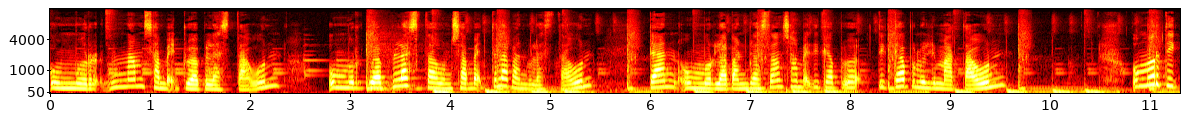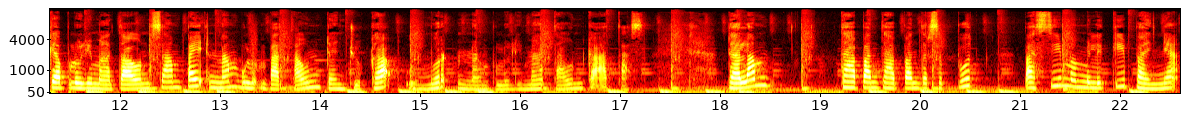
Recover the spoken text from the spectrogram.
umur 6 sampai 12 tahun, umur 12 tahun sampai 18 tahun, dan umur 18 tahun sampai 30, 35 tahun umur 35 tahun sampai 64 tahun dan juga umur 65 tahun ke atas. Dalam tahapan-tahapan tersebut pasti memiliki banyak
